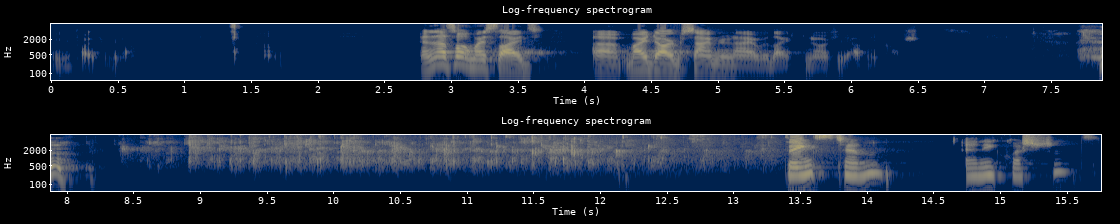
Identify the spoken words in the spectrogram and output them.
we can probably figure it out. Um, and that's all my slides. Uh, my dog Simon and I would like to know if you have any questions. Thanks, Tim. Any questions?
